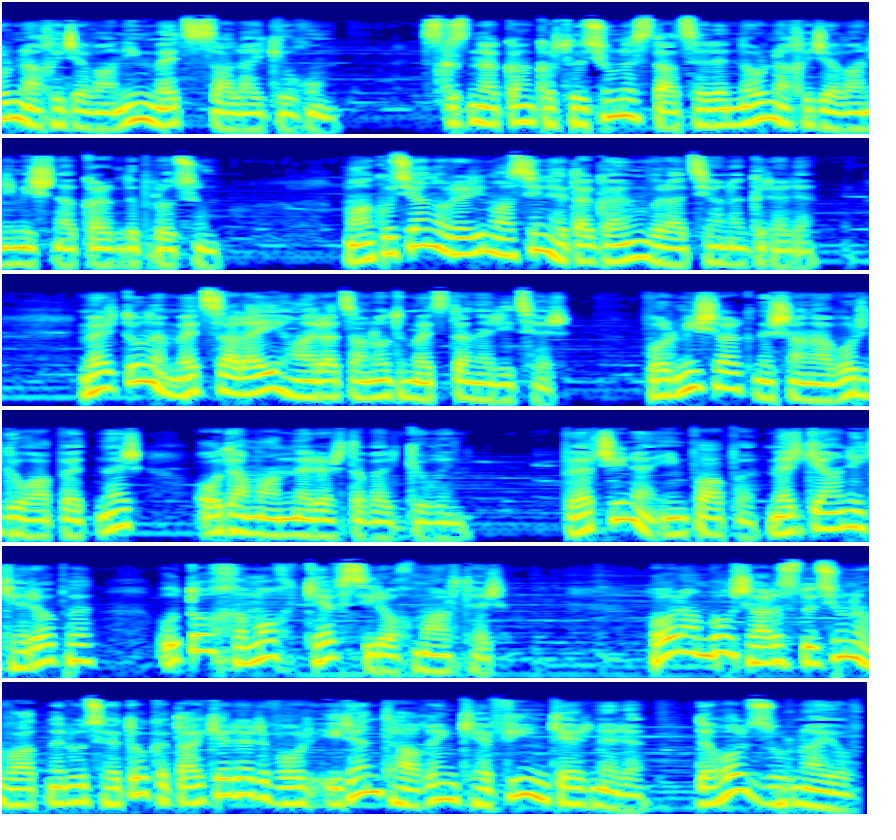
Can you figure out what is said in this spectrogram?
Նոր Նախիջևանի մեծ Սալագյուղում։ Սկզբնական կրթությունը ստացել է Նոր Նախիջևանի միջնակարգ դպրոցում։ Մանկության օրերի մասին հետագայում Վրացյանը գրել է. Մեր տունը մեծ Սալայի հանրացանոթ մեծ տներից էր, որ մի շարք նշանավոր գյուղապետներ, օդամաններ էր տվել գյուղին։ Վերջինը իմ պապը, մեր կյանի քերոփը, ուտող խմող քեվ սիրող մարդ էր։ Հոր ամբողջ հարստությունը վատնելուց հետո կտակել էր, որ իրեն թաղեն քեֆի ընկերները, դհոլ զուրնայով,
